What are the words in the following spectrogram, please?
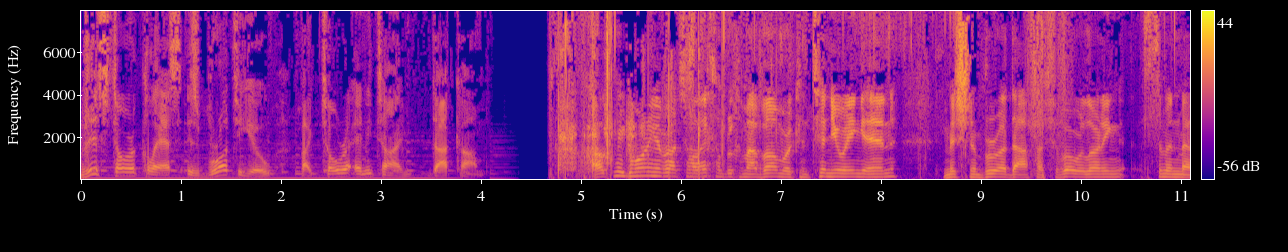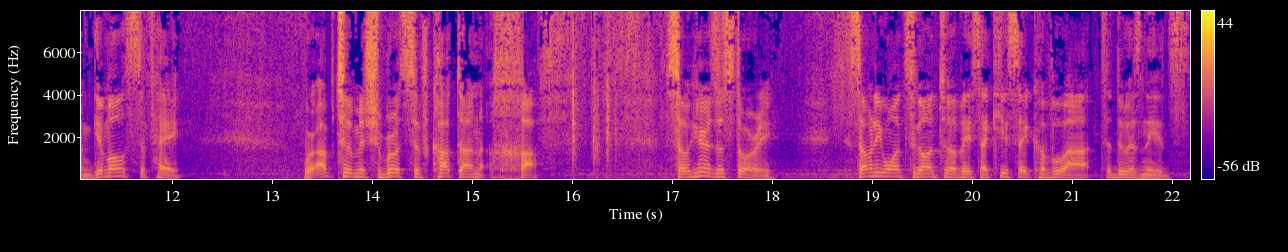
This Torah class is brought to you by TorahAnytime.com. Okay, good morning everyone. Shalom Aleichem, Abam. We're continuing in Mishnah Brura Daf. We're learning Siman Mem Gimel, Sif Hey. We're up to Mishnah Brura Sif Katan Chaf. So here's a story. Somebody wants to go into a Beis HaKisei Kavua to do his needs.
